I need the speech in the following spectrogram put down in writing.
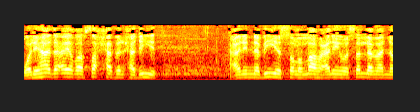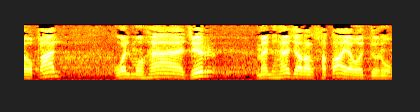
ولهذا أيضا صح في الحديث عن النبي صلى الله عليه وسلم أنه قال والمهاجر من هجر الخطايا والذنوب.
